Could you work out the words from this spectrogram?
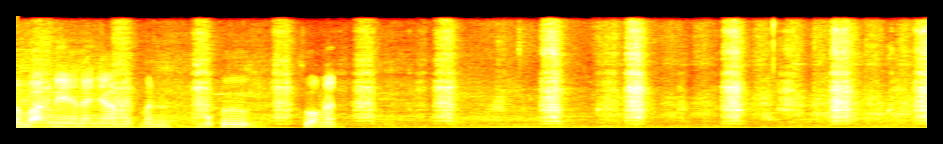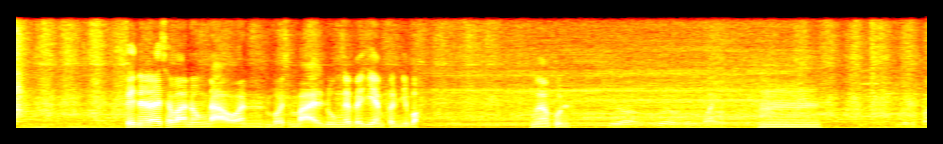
ลำบากแน่ในยามนี่มันบุคือช่วงนั้น เป็นอะไรสวาน้องดาวอันบ่สำบายลุงได้ไปเยี่ยมเพิ่นอยู่บ่เมื่อพุ่นเมื่อเมื่อลงไปอืมลงไป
